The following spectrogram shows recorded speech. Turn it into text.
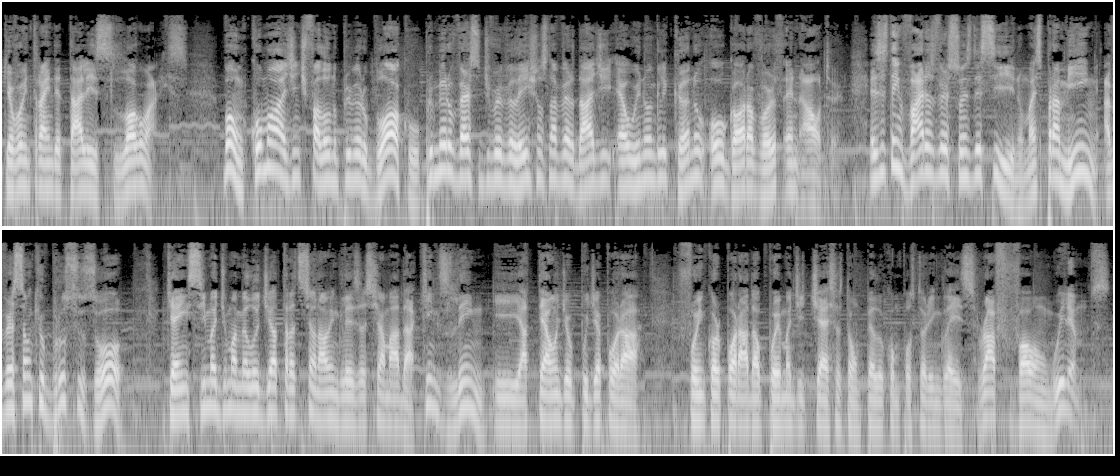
que eu vou entrar em detalhes logo mais. Bom, como a gente falou no primeiro bloco, o primeiro verso de Revelations na verdade é o hino anglicano ou God of Earth and Altar. Existem várias versões desse hino, mas para mim, a versão que o Bruce usou, que é em cima de uma melodia tradicional inglesa chamada King's Lynn, e até onde eu pude apurar, foi incorporada ao poema de Chesterton pelo compositor inglês Ralph Vaughan Williams.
